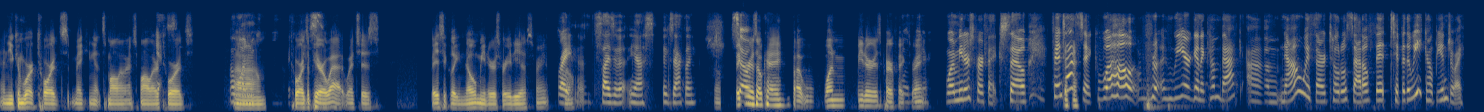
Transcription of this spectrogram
and you can work towards making it smaller and smaller Yes. towards A um, towards a pirouette, which is basically no meters radius, right? right, So, the size of it. Yes, exactly. so So- bigger is okay, but one meter is perfect, right? meter. One meter's perfect. So fantastic. well, we are going to come back um, now with our total saddle fit tip of the week. I hope you enjoy.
